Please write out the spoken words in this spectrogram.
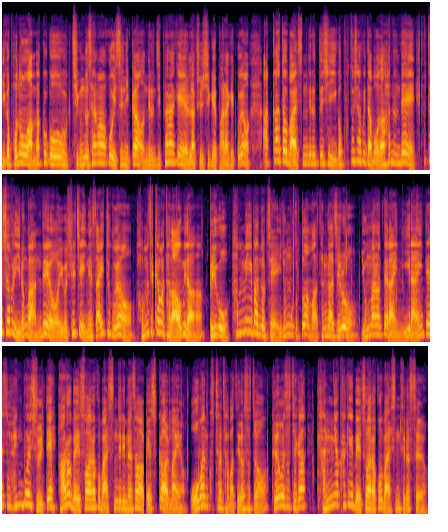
이거 번호 안 바꾸고 지금도 사용하고 있 으니까 언제든지 편하게 연락 주시길 바라겠고요. 아까도 말씀드렸듯이 이거 포토샵이다 뭐다 하는데 포토샵은 이런 거 안 돼요. 이거 실제 있는 사이트고요. 검색하면 다 나옵니다. 그리고 한미 반도체 이 종목도 또한 마찬가지로 6만 원대 라인 이 라인대에서 횡보해 줄 때 바로 매수하라고 말씀드리면서 매수가 얼마예요? 5만 9천 원 잡아드렸었죠. 그러면서 제가 강력하게 매수하라고 말씀드렸어요.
